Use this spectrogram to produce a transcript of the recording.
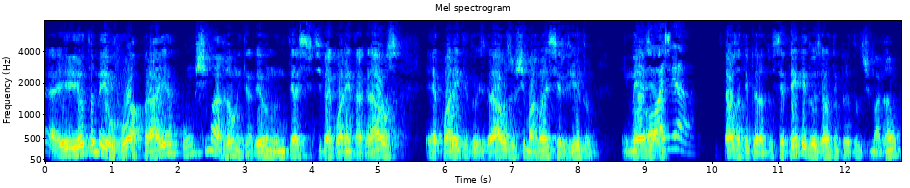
É, eu também, eu vou à praia com chimarrão, entendeu? Não interessa se tiver 40 graus, é 42 graus, o chimarrão é servido em média. Olha! graus a temperatura, 72 graus a temperatura do chimarrão,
